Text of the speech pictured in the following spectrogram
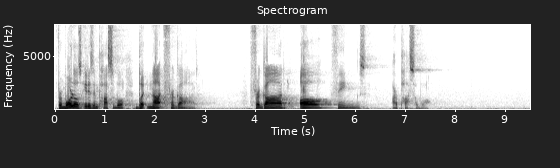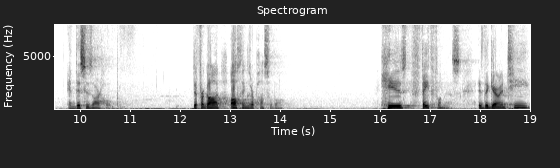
For mortals, it is impossible, but not for God. For God, all things are possible. And this is our hope that for God, all things are possible. His faithfulness is the guarantee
